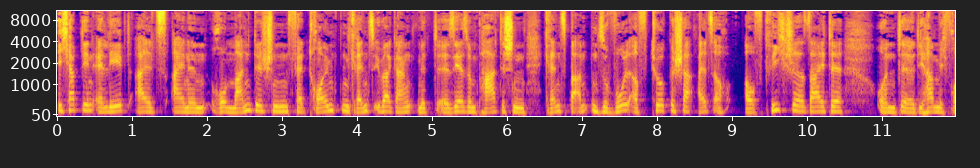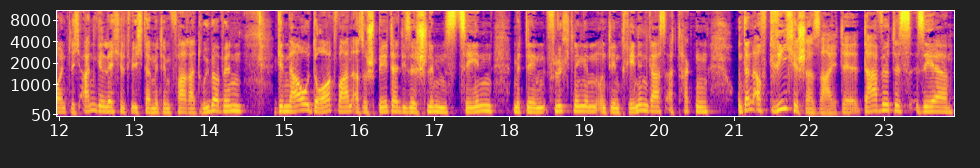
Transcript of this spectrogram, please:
Ich habe den erlebt als einen romantischen, verträumten Grenzübergang mit äh, sehr sympathischen Grenzbeamten, sowohl auf türkischer als auch auf griechischer Seite und äh, die haben mich freundlich angelächelt, wie ich da mit dem Fahrrad drüber bin. Genau dort waren also später diese schlimmen Szenen mit den Flüchtlingen und den Tränengasattacken. Und dann auf griechischer Seite, da wird es sehr,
